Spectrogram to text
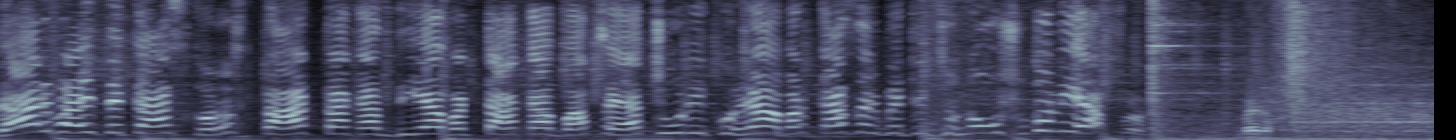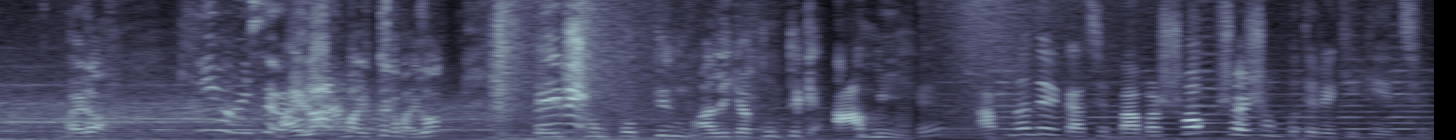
যার বাড়িতে কাজ করস তার টাকা দিয়ে আবার টাকা বাঁচায়া চুরি করে আবার কাজের বেটির জন্য ওষুধও নিয়ে আসস বাইরা বাইরা। কি হয়েছে বাইরা বাড়ি থেকে বাইরা এই সম্পত্তির মালিক এখন থেকে আমি। আপনাদের কাছে বাবা সব সয় সম্পত্তি রেখে গিয়েছিল।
